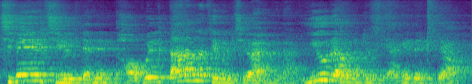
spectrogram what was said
집을 지을 때는 법을 따라서 집을 지어야 합니다. 이유를 한번 좀 이야기해 드릴게요.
